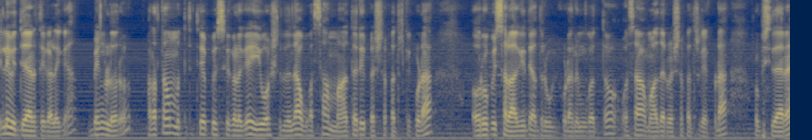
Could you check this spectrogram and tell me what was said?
ಇಲ್ಲಿ ವಿದ್ಯಾರ್ಥಿಗಳಿಗೆ ಬೆಂಗಳೂರು ಪ್ರಥಮ ಮತ್ತು ದ್ವಿತೀಯ ಪಿ ಯು ಸಿಗಳಿಗೆ ಈ ವರ್ಷದಿಂದ ಹೊಸ ಮಾದರಿ ಪ್ರಶ್ನೆ ಪತ್ರಿಕೆ ಕೂಡ ರೂಪಿಸಲಾಗಿದೆ. ಅದ್ರ ಬಗ್ಗೆ ಕೂಡ ನಿಮ್ಗೆ ಗೊತ್ತು. ಹೊಸ ಮಾದರಿ ಪ್ರಶ್ನೆ ಪತ್ರಿಕೆ ಕೂಡ ರೂಪಿಸಿದ್ದಾರೆ.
